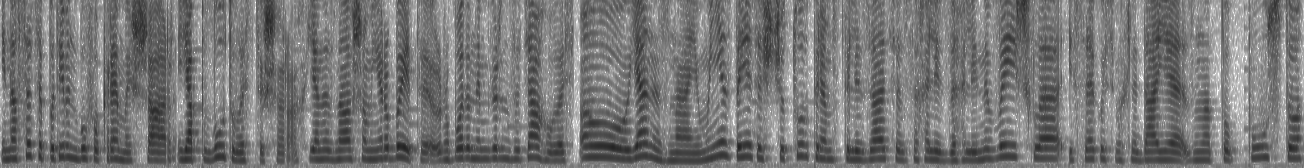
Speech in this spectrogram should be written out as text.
І на все це потрібен був окремий шар. Я плуталась в цих шарах. Я не знала, що мені робити. Робота неймовірно затягувалась. О, я не знаю. Мені здається, що тут прям стилізація взагалі взагалі не вийшла, і все якось виглядає занадто занадто пусто.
